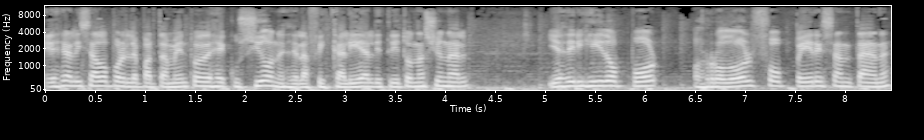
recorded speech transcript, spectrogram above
es realizado por el Departamento de Ejecuciones de la Fiscalía del Distrito Nacional y es dirigido por Rodolfo Pérez Santana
